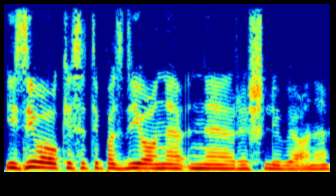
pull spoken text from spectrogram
izzivov, ki se ti pa zdijo nerešljivi. Ne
